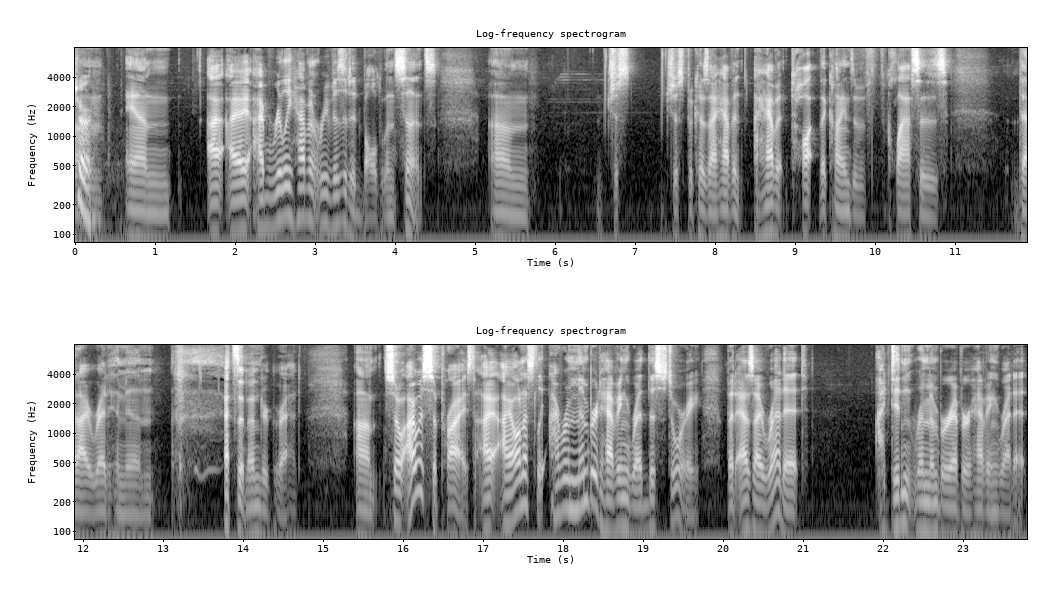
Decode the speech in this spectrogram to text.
Sure. Um, and I, I, I, really haven't revisited Baldwin since. Um, just just because I haven't I haven't taught the kinds of classes that I read him in as an undergrad. Um, so I was surprised. I, I honestly I remembered having read this story, but as I read it, I didn't remember ever having read it,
